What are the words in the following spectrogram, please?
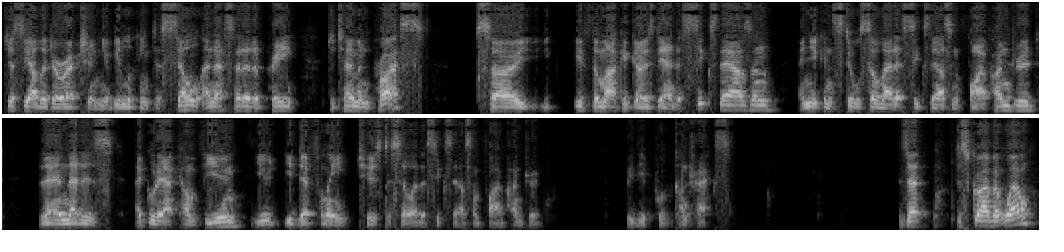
just the other direction. You'll be looking to sell an asset at a predetermined price. So if the market goes down to 6,000 and you can still sell that at 6,500, then that is a good outcome for you. You, you definitely choose to sell it at 6,500 with your put contracts. Does that describe it well?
